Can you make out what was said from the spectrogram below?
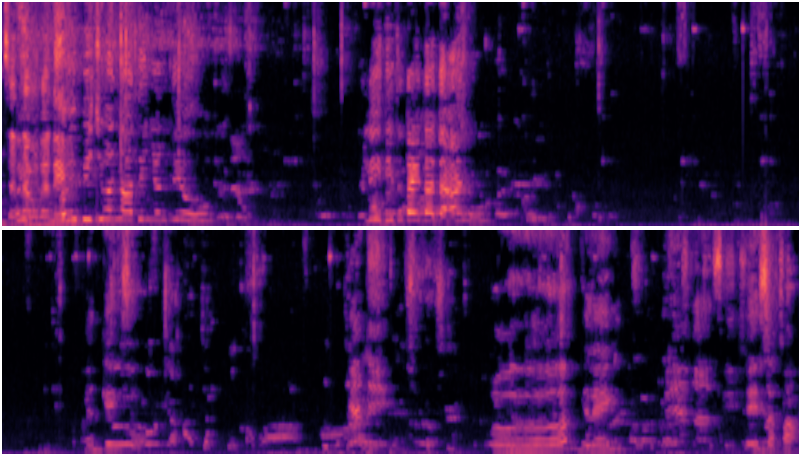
sa tawagan ni? Ay, videoan natin yan, Tio. Dali, dito tayo dadaan, oh. Yan guys, oh. Yan eh. Oh, galing. Isa pa.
